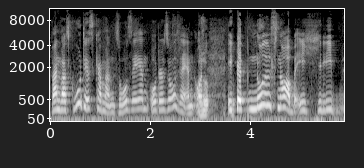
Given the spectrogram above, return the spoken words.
wenn was gut ist, kann man so sehen oder so sehen. Und Also- ich bin null Snob. Ich liebe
